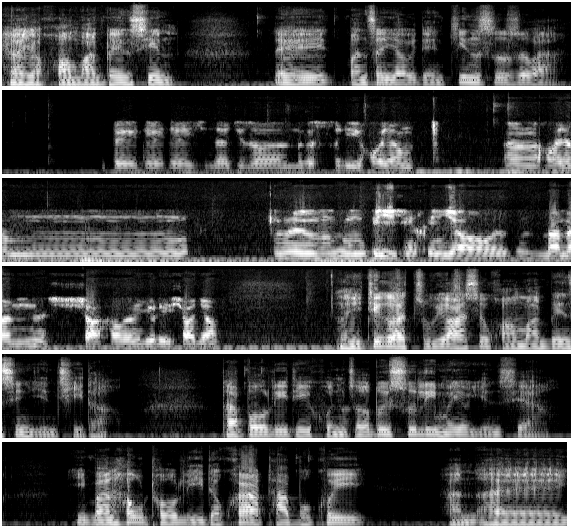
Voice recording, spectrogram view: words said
还有黄斑变性，呃，本身有一点近视是吧？对对对，现在就说那个视力好像，嗯，好像嗯比以前很要慢慢下，好像有点下降。你这个主要还是黄斑变性引起的，它玻璃体混浊对视力没有影响。一般后脱离的话，它不会很呃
